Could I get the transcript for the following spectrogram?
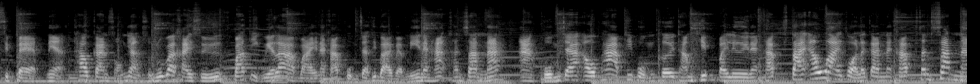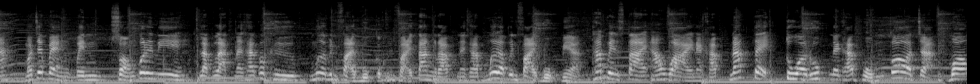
88 เนี่ย เท่ากัน 2 อย่างสมมุติว่าใครซื้อปาติกเวล่าไปนะครับผมจะอธิบายแบบนี้นะฮะสั้นๆนะอะผมจะเอาภาพที่ผมเคยทำคลิปไปเลยนะครับสไตล์เอาไวก่อนแล้วกันนะครับสั้นๆนะมันจะแบ่งเป็น 2 กรณีหลักๆนะครับก็คือเมื่อเป็นฝ่ายบุกกับเป็นฝ่ายตั้งรับนะครับเมื่อเราเป็นฝ่ายบุกเนี่ยถ้าเป็นสไตล์เอาไวนะครับนักเตะตัวรุกนะครับผมก็จะมอง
